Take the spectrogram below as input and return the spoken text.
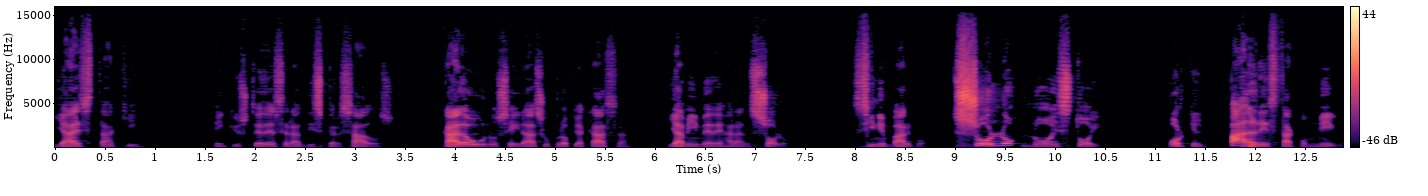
ya está aquí, en que ustedes serán dispersados. Cada uno se irá a su propia casa y a mí me dejarán solo. Sin embargo, solo no estoy, porque el Padre está conmigo.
